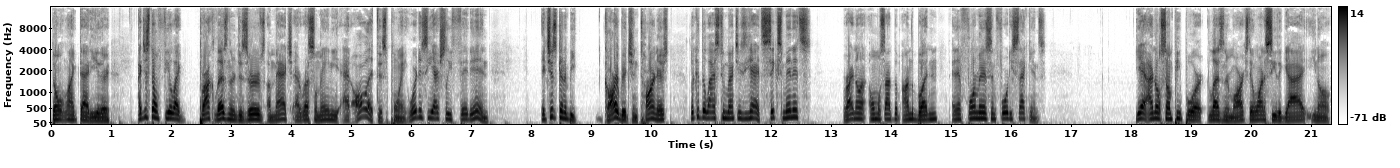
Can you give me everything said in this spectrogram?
Don't like that either. I just don't feel like Brock Lesnar deserves a match at WrestleMania at all at this point. Where does he actually fit in? It's just going to be garbage and tarnished. Look at the last two matches he had. Six minutes, right on almost on the on the button, and then four minutes and forty seconds. Yeah, I know some people are Lesnar marks. They want to see the guy. You know,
